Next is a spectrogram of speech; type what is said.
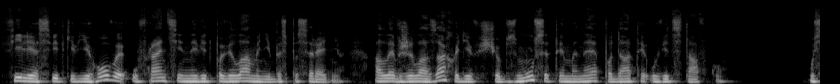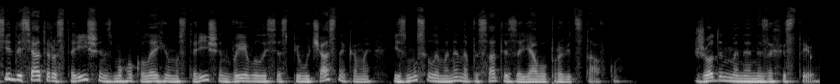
Філія свідків Єгови у Франції не відповіла мені безпосередньо, але вжила заходів, щоб змусити мене подати у відставку. Усі десятеро старішин з мого колегіуму старішин виявилися співучасниками і змусили мене написати заяву про відставку. Жоден мене не захистив,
